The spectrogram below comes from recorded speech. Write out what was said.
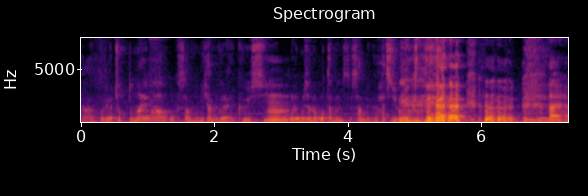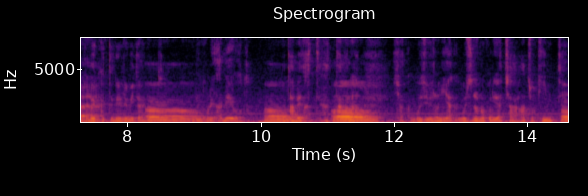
だからこれがちょっと前は奥さんも200ぐらい食うし、うん。俺もじゃあ残った分です380ぐらい食って はいはい、はい、米食って寝るみたいな。うん。これやめようと。うん。ダメだってなったうからん。150の250の残りはチャーハン貯金っていう。う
